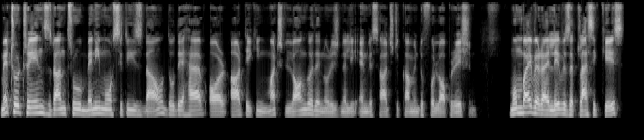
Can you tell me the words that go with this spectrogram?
Metro trains run through many more cities now, though they have or are taking much longer than originally envisaged to come into full operation. Mumbai, where I live, is a classic case.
